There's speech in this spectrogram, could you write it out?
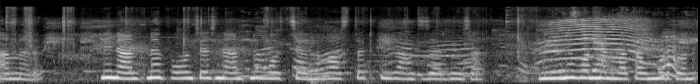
అన్నాడు. నేను వెంటనే ఫోన్ చేసి వెంటనే వచ్చాను. వస్తటికి ఇది అంత జరిగింది సార్. నేనే కొన్నాను మా తమ్ముడితోని.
